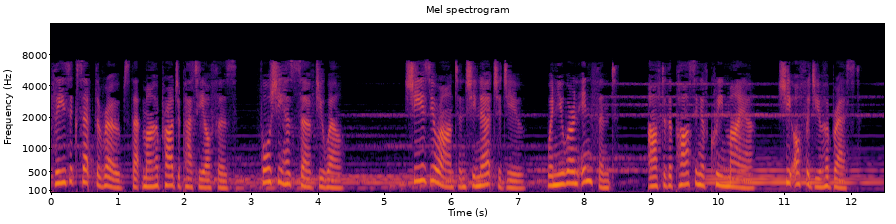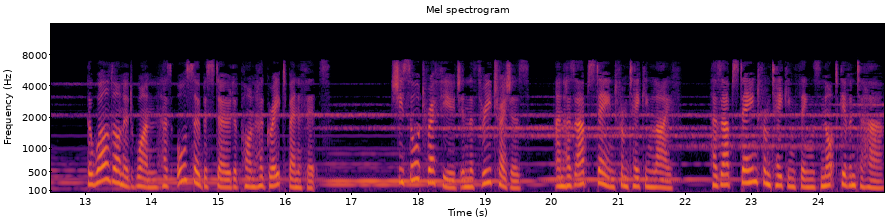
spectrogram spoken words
Please accept the robes that Mahaprajapati offers, for she has served you well. She is your aunt and she nurtured you, when you were an infant. After the passing of Queen Maya, she offered you her breast. The world-honored one has also bestowed upon her great benefits. She sought refuge in the three treasures, and has abstained from taking life, has abstained from taking things not given to her,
